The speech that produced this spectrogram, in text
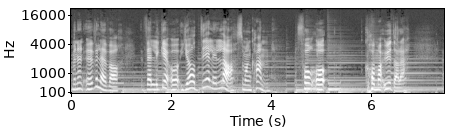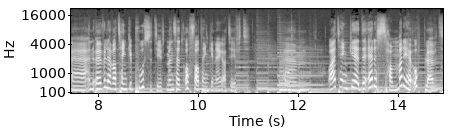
Men en overlever velger å gjøre det lille som han kan for å komme ut av det. Eh, en overlever tenker positivt, mens et offer tenker negativt. Um, og jeg tenker Det er det samme de har opplevd.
